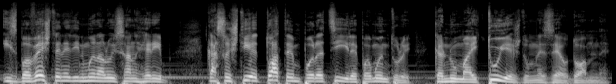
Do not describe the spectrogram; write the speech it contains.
Izbăvește-ne din mâna lui Sanherib, ca să știe toate împărățiile pământului, că numai Tu ești Dumnezeu, Doamne.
